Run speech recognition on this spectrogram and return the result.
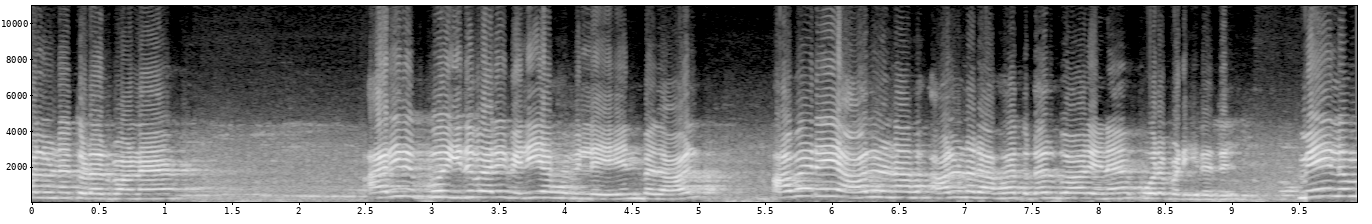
ஆளுநர் தொடர்பான அறிவிப்பு இதுவரை வெளியாகவில்லை என்பதால் அவரே ஆளுநராக ஆளுநராக தொடர்பார் என கூறப்படுகிறது. மேலும்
